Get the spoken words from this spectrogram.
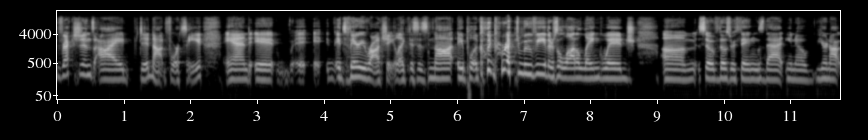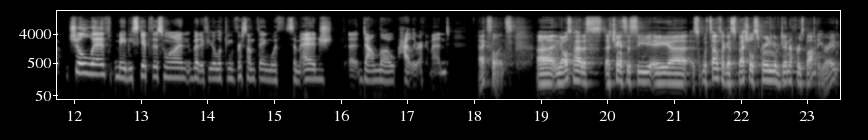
directions i did not foresee and it, it, it's very raunchy like this is not a politically correct movie there's a lot of language um so if those are things that you know you're not chill with maybe skip this one but if you're looking for something with some edge uh, down low highly recommend Excellent. Uh, and you also had a, a chance to see a uh, what sounds like a special screening of Jennifer's Body, right?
